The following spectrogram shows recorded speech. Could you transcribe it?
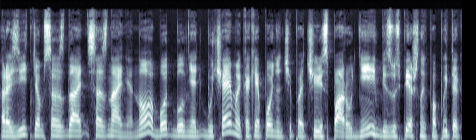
развить в нем созда- сознание. Но бот был необучаемый, как я понял, типа через пару дней безуспешных попыток,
